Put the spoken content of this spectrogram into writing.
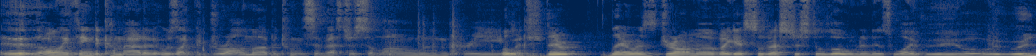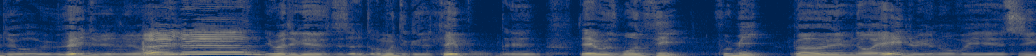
The only thing to come out of it was like drama between Sylvester Stallone and Creed, Well, which there there was drama of I guess Sylvester Stallone and his wife. Oh, Adrian, Adrian, you know, Adrian. you had to get. I went to get a table, and there was one seat for me. But you know, Adrian over here, she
